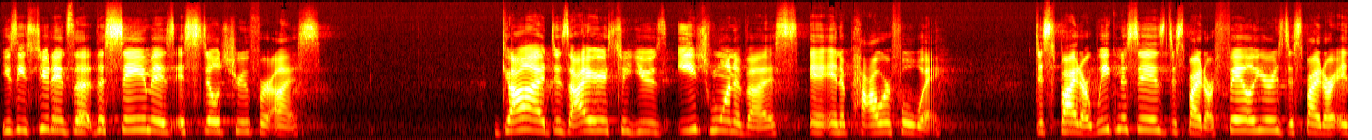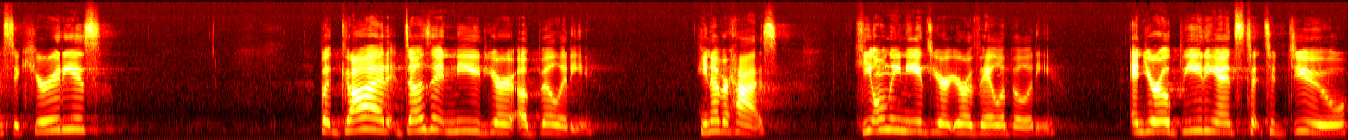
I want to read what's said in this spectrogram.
You see, students, the, the same is, is still true for us. God desires to use each one of us in, in a powerful way. Despite our weaknesses, despite our failures, despite our insecurities. But God doesn't need your ability, He never has. He only needs your, your availability and your obedience to, to do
